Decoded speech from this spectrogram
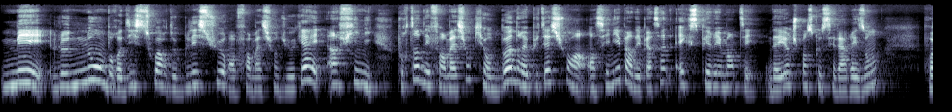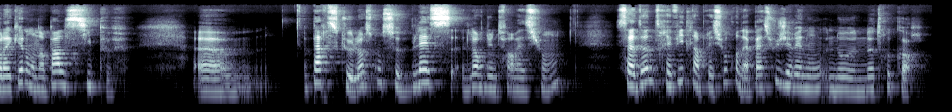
Mais le nombre d'histoires de blessures en formation du yoga est infini. Pourtant, des formations qui ont bonne réputation, hein, enseignées par des personnes expérimentées. D'ailleurs, je pense que c'est la raison pour laquelle on en parle si peu. Euh, parce que lorsqu'on se blesse lors d'une formation, ça donne très vite l'impression qu'on n'a pas su gérer notre corps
